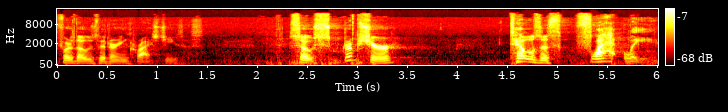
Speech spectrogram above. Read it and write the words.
for those that are in Christ Jesus. So, Scripture tells us flatly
